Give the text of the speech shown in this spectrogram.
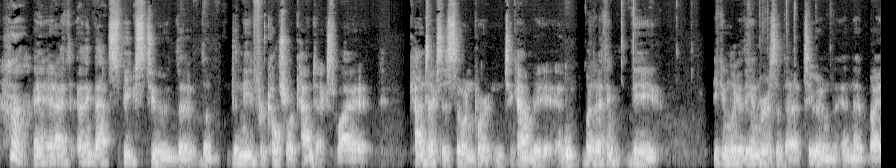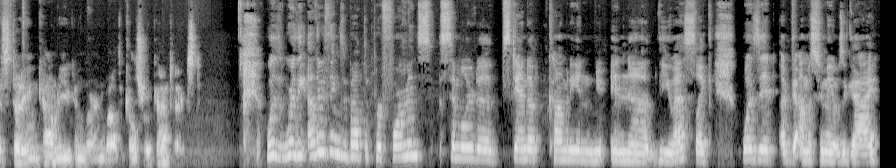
Huh. And, and I, th- I, think that speaks to the, the, the need for cultural context. Why context is so important to comedy, and but I think the you can look at the inverse of that too, and, and that by studying comedy, you can learn about the cultural context. Was were the other things about the performance similar to stand up comedy in in uh, the U.S. Like, was it? i am assuming it was a guy.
